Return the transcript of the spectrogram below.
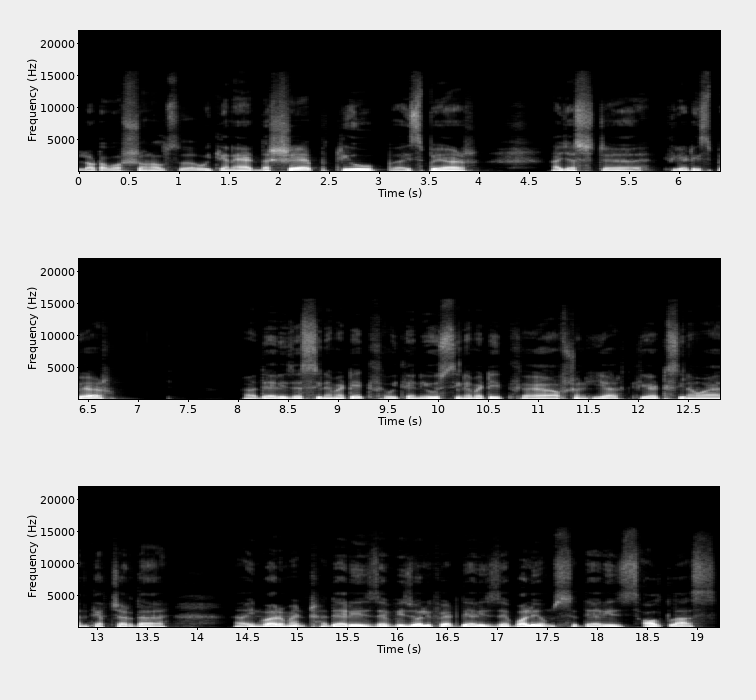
lot of option also. We can add the shape cube uh, sphere. I just uh, create a sphere. Uh, there is a cinematic. We can use cinematic uh, option here. Create cinema and capture the uh, environment. There is a visual effect there is a volumes there is all class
